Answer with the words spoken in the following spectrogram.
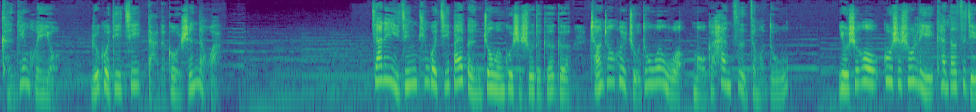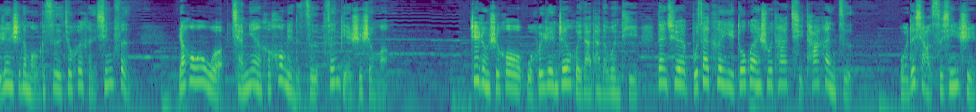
肯定会有，如果地基打得够深的话。家里已经听过几百本中文故事书的哥哥，常常会主动问我某个汉字怎么读。有时候故事书里看到自己认识的某个字，就会很兴奋，然后问我前面和后面的字分别是什么。这种时候，我会认真回答他的问题，但却不再刻意多灌输他其他汉字。我的小私心是，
